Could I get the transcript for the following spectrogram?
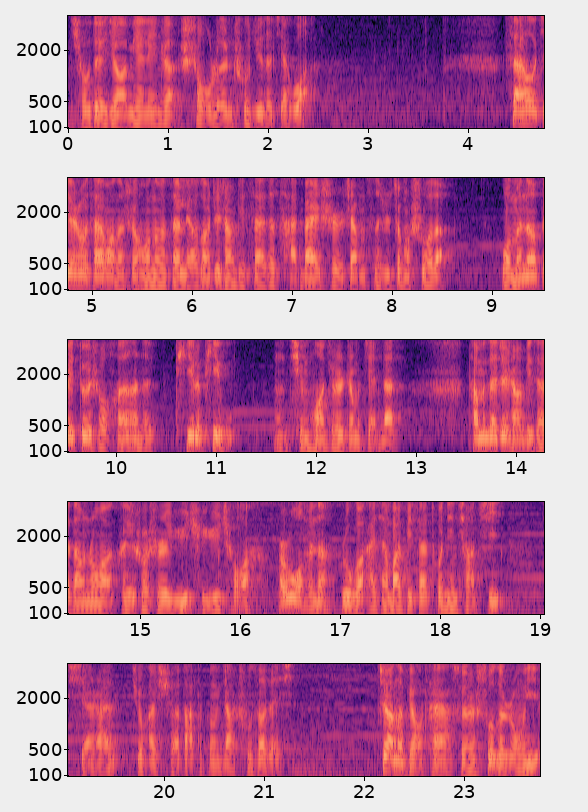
球队就要面临着首轮出局的结果了。赛后接受采访的时候呢，在聊到这场比赛的惨败时，詹姆斯是这么说的：“我们呢被对手狠狠地踢了屁股，嗯，情况就是这么简单。他们在这场比赛当中啊，可以说是予取予求啊，而我们呢，如果还想把比赛拖进抢七，显然就还需要打得更加出色才行。”这样的表态啊，虽然说的容易，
